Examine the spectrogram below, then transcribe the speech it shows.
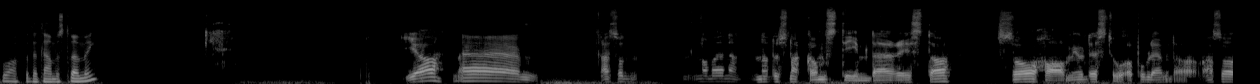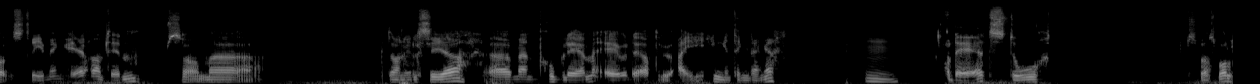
på akkurat dette med strømming? Ja, eh, altså når, vi, når du snakker om Steam der i stad, så har vi jo det store problemet da. Altså, streaming er fremtiden, som eh, Daniel sier. Eh, men problemet er jo det at du eier ingenting lenger. Mm. Og det er et stort spørsmål.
